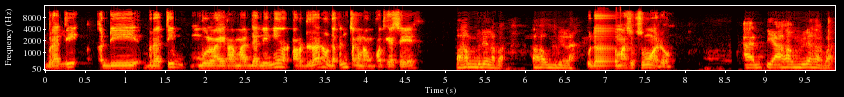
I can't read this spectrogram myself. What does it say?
Berarti di berarti mulai Ramadan ini orderan udah kenceng dong podcastnya? Alhamdulillah pak, alhamdulillah. Udah masuk semua dong? Ya alhamdulillah pak.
